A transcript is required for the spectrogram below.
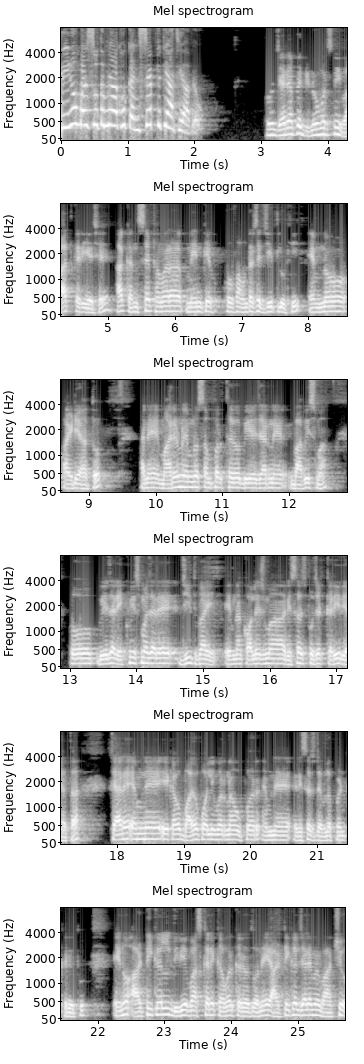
ગ્રીનોમર્સનો તમને આખો કન્સેપ્ટ ક્યાંથી આવ્યો? તો જ્યારે આપણે ગ્રીનોમર્સની વાત કરીએ છીએ, આ કન્સેપ્ટ અમારા મેઇન કે કો ફાઉન્ડર છે જીત લુખી, એમનો આઈડિયા હતો. અને મારેનો એમનો સંપર્ક થયો બે હજાર ને બાવીસમાં. તો બે હજાર એકવીસમાં જ્યારે જીતભાઈ એમના કોલેજમાં રિસર્ચ પ્રોજેક્ટ કરી રહ્યા હતા, ત્યારે એમને એક આવો બાયોપોલિમરના ઉપર એમને રિસર્ચ ડેવલપમેન્ટ કર્યું હતું. એનો આર્ટિકલ દિવ્ય ભાસ્કરે કવર કર્યો હતો અને એ આર્ટિકલ જ્યારે મેં વાંચ્યો,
